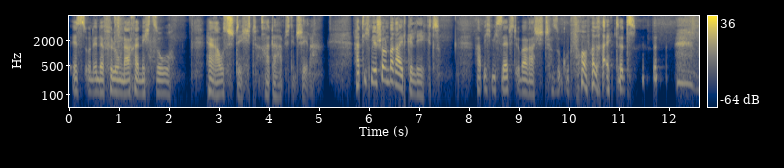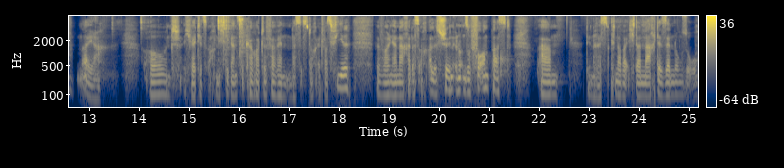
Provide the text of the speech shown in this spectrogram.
ist und in der Füllung nachher nicht so heraussticht. Ah, da habe ich den Schäler. Hatte ich mir schon bereitgelegt habe ich mich selbst überrascht, so gut vorbereitet. naja. Und ich werde jetzt auch nicht die ganze Karotte verwenden. Das ist doch etwas viel. Wir wollen ja nachher, dass auch alles schön in unsere Form passt. Ähm, den Rest knabber ich dann nach der Sendung so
